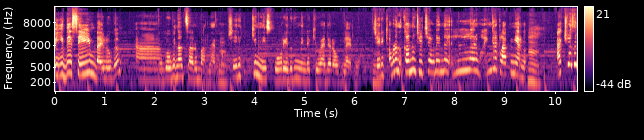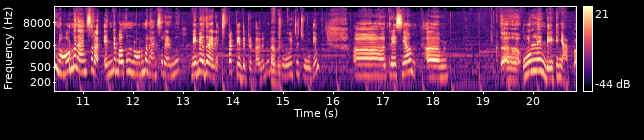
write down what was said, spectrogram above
ഇതേ സെയിം ഡയലോഗ് ഗോപിനാഥ് സാറും പറഞ്ഞായിരുന്നു. ശരിക്കും നീ സ്കോർ ചെയ്തത് നിന്റെ ക്യൂ ആൻഡ് റൗണ്ടിലായിരുന്നു ശരിക്കും അവിടെ കാരണം ചേച്ചി അവിടെ തന്നെ എല്ലാവരും ഭയങ്കര ക്ലാപ്പിംഗ് ആയിരുന്നു. ആക്ച്വലി അത് നോർമൽ ആൻസർ എന്റെ ഭാഗത്തുള്ള നോർമൽ ആൻസർ ആയിരുന്നു. മേ ബി അത് എക്സ്പെക്ട് ചെയ്തിട്ടുണ്ടാവില്ല. ചോദിച്ച ചോദ്യം Thresia online dating app.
